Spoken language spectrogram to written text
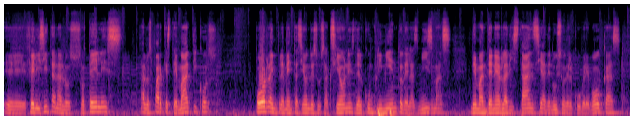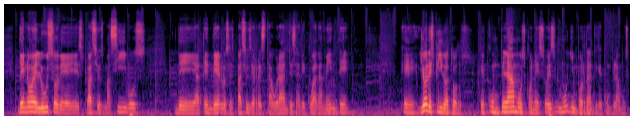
eh, felicitan a los hoteles, a los parques temáticos por la implementación de sus acciones, del cumplimiento de las mismas de mantener la distancia, del uso del cubrebocas, de no el uso de espacios masivos, de atender los espacios de restaurantes adecuadamente. Eh, yo les pido a todos que cumplamos con eso, es muy importante que cumplamos.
